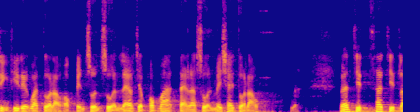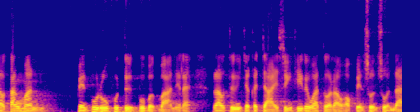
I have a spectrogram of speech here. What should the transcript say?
สิ่งที่เรียกว่าตัวเราออกเป็นส่วนๆแล้วจะพบว่าแต่ละส่วนไม่ใช่ตัวเรานะเพราะฉะนั้นจิตถ้าจิตเราตั้งมั่น เป็นผู้รู้ผู้ตื่นผู้เบิกบานนี่แหละ เราถึงจะกระจายสิ่งที่เรียกว่าตัวเราออกเป็นส่วนๆได้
